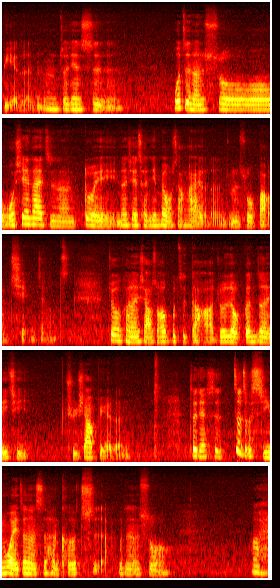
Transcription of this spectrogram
别人。嗯，这件事，我只能说，我现在只能对那些曾经被我伤害的人，就是说抱歉，这样子。就可能小时候不知道啊，就是有跟着一起。取笑别人这件事，这这个行为真的是很可耻啊！我只能说，唉，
